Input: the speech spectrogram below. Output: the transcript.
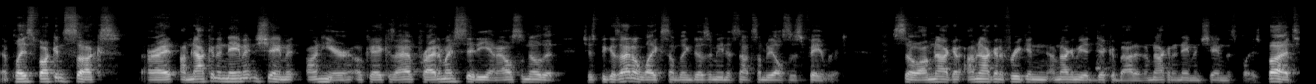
that place fucking sucks. All right, I'm not going to name it and shame it on here, okay? Because I have pride in my city, and I also know that just because I don't like something doesn't mean it's not somebody else's favorite. So I'm not gonna I'm not gonna freaking I'm not gonna be a dick about it. I'm not gonna name and shame this place, but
